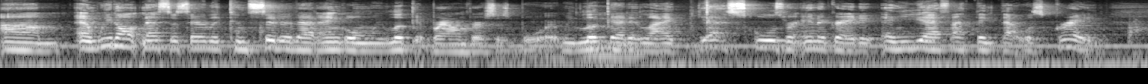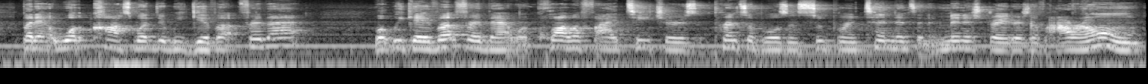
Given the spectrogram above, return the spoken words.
Um, and we don't necessarily consider that angle when we look at Brown versus Board. We look at it like, yes, schools were integrated, and yes, I think that was great. But at what cost? What did we give up for that? What we gave up for that were qualified teachers, principals, and superintendents and administrators of our own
